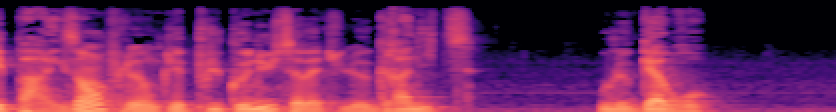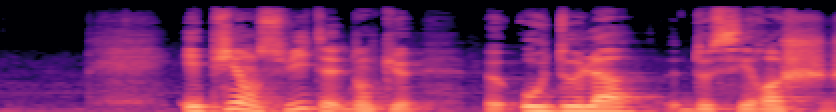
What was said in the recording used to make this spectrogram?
Et par exemple, donc les plus connus, ça va être le granit ou le gabbro. Et puis ensuite, donc au-delà de ces roches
